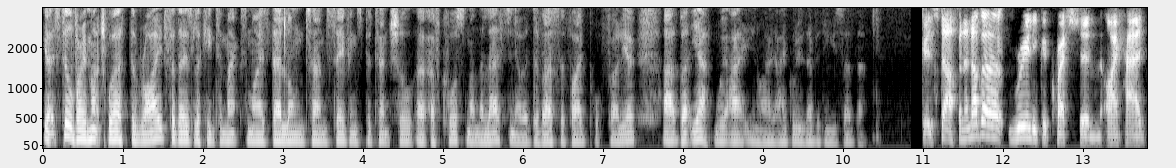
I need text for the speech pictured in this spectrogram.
you know, it's still very much worth the ride for those looking to maximize their long-term savings potential. Uh, of course, nonetheless, you know, a diversified portfolio. Uh, but yeah, we, I, you know, I, I agree with everything you said there. Good stuff. And another really good question I had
